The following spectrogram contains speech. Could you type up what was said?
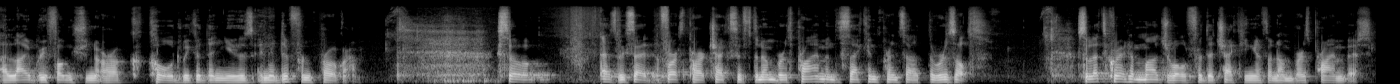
a library function or a code we could then use in a different program. So, as we said, the first part checks if the number is prime and the second prints out the result. So let's create a module for the checking if a number is prime bit.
